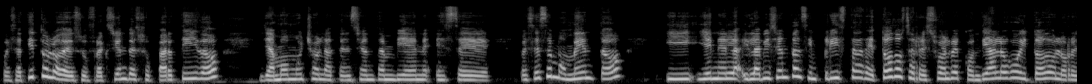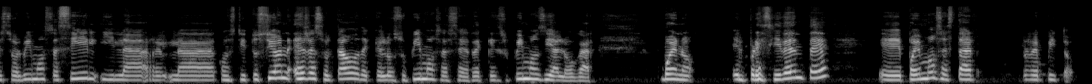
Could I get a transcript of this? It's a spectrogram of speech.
pues a título de su fracción de su partido, llamó mucho la atención también ese, pues ese momento y, en la visión tan simplista de todo se resuelve con diálogo y todo lo resolvimos así y la, constitución es resultado de que lo supimos hacer, de que supimos dialogar. Bueno, el presidente, eh, podemos estar, repito,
